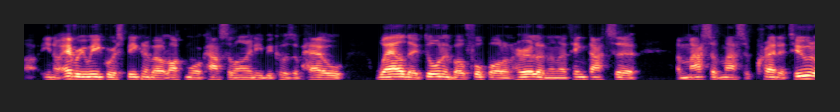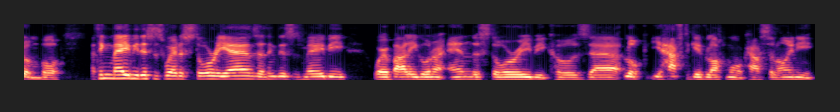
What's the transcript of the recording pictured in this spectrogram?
uh, you know, every week we're speaking about Loughmore Castleiney because of how well they've done in both football and hurling, and I think that's a a massive, massive credit to them. But I think maybe this is where the story ends. I think this is maybe where Ballygunner end the story because uh, look, you have to give Loughmore Castleiney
